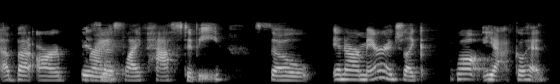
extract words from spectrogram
uh, but our business life has to be. So in our marriage like Well, yeah go ahead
